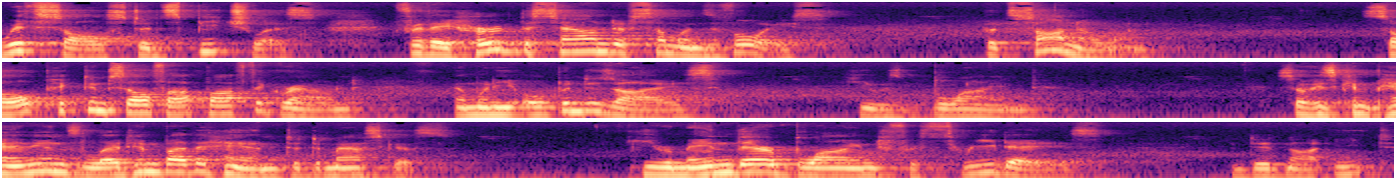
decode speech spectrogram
with Saul stood speechless, for they heard the sound of someone's voice, but saw no one. Saul picked himself up off the ground, and when he opened his eyes, he was blind. So his companions led him by the hand to Damascus. He remained there blind for three days and did not eat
